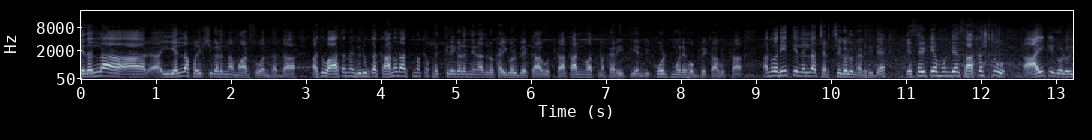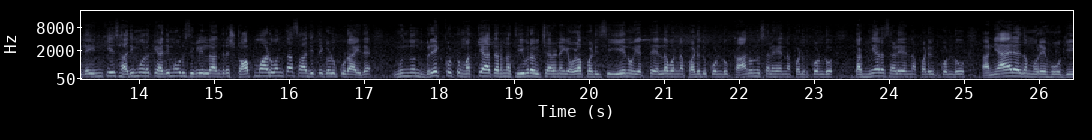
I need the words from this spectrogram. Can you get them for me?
ಇದೆಲ್ಲ ಈ ಎಲ್ಲ ಪರೀಕ್ಷೆಗಳನ್ನು ಮಾಡಿಸುವಂಥದ್ದ? ಅಥವಾ ಆತನ ವಿರುದ್ಧ ಕಾನೂನಾತ್ಮಕ ಪ್ರಕ್ರಿಯೆಗಳನ್ನು ಏನಾದರೂ ಕೈಗೊಳ್ಳಬೇಕಾಗುತ್ತಾ ಕಾನೂನಾತ್ಮಕ ರೀತಿಯಲ್ಲಿ ಕೋರ್ಟ್ ಮೊರೆ ಹೋಗಬೇಕಾಗುತ್ತಾ? ಅನ್ನುವ ರೀತಿಯಲ್ಲೆಲ್ಲ ಚರ್ಚೆಗಳು ನಡೆದಿದೆ. ಎಸ್ ಐ ಟಿಯ ಮುಂದೆ ಸಾಕಷ್ಟು ಆಯ್ಕೆಗಳು ಇದೆ. ಇನ್ ಕೇಸ್ ಹದಿಮೂರಕ್ಕೆ ಹದಿಮೂರು ಸಿಗಲಿಲ್ಲ ಅಂದರೆ ಸ್ಟಾಪ್ ಮಾಡುವಂಥ ಸಾಧ್ಯತೆಗಳು ಕೂಡ ಇದೆ. ಮುಂದೊಂದು ಬ್ರೇಕ್ ಕೊಟ್ಟು ಮತ್ತೆ ಆತನನ್ನು ತೀವ್ರ ವಿಚಾರಣೆಗೆ ಒಳಪಡಿಸಿ ಏನು ಎತ್ತ ಎಲ್ಲವನ್ನು ಪಡೆದುಕೊಂಡು, ಕಾನೂನು ಸಲಹೆಯನ್ನು ಪಡೆದುಕೊಂಡು, ತಜ್ಞರ ಸಲಹೆಯನ್ನು ಪಡೆದುಕೊಂಡು ನ್ಯಾಯಾಲಯದ ಮೊರೆ ಹೋಗಿ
